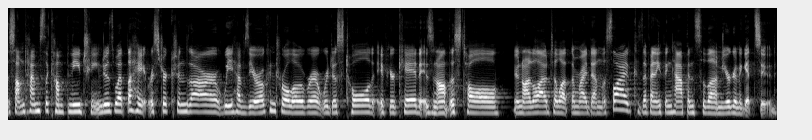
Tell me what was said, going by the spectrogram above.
sometimes the company changes what the height restrictions are. We have zero control over it. We're just told if your kid is not this tall, you're not allowed to let them ride down the slide because if anything happens to them, you're going to get sued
